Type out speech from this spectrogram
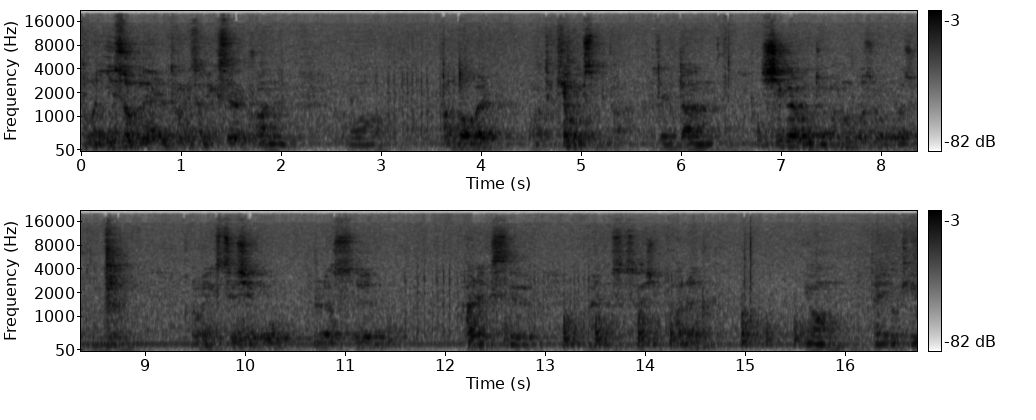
한번 인수분해를 통해서 x를 구하는 어, 방법을 어, 택해 보겠습니다. 그래서 일단 식을 먼저 한 곳으로 몰아줄 건데요. 그러면 x 제곱 플러스 8x 마이너스 48은 0. 일단 이렇게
